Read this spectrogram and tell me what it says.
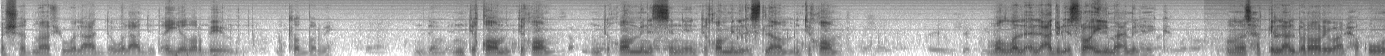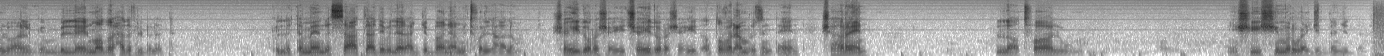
مشهد ما في ولا عدى ولا عدت أي ضربه مثل الضربه ده انتقام انتقام انتقام من السنة انتقام من الإسلام انتقام. والله العدو الإسرائيلي ما عمل هيك. والله مسحت كلها على البراري وعلى الحقول وعلى بالليل ما ضل حدا في البلد. كلها تمين الساعة 3 بالليل على الجبانة عم يدفن العالم. شهيد ورا شهيد شهيد ورا شهيد الطفل عمره سنتين شهرين. كلها أطفال و... شيء شيء مروع جدا جدا.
